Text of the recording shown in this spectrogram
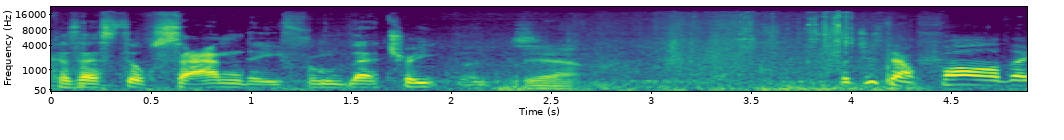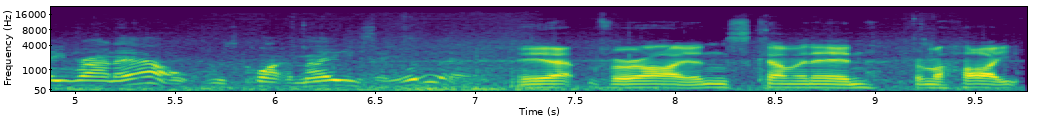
because they're still sandy from their treatments. Yeah. But just how far they ran out was quite amazing, wasn't it? Yeah, for irons coming in from a height.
